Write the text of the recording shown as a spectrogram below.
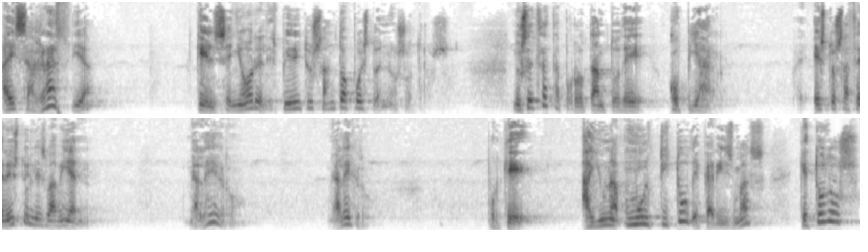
a esa gracia que el Señor, el Espíritu Santo, ha puesto en nosotros. No se trata, por lo tanto, de copiar. Estos hacen esto y les va bien. Me alegro, me alegro. Porque hay una multitud de carismas que todos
